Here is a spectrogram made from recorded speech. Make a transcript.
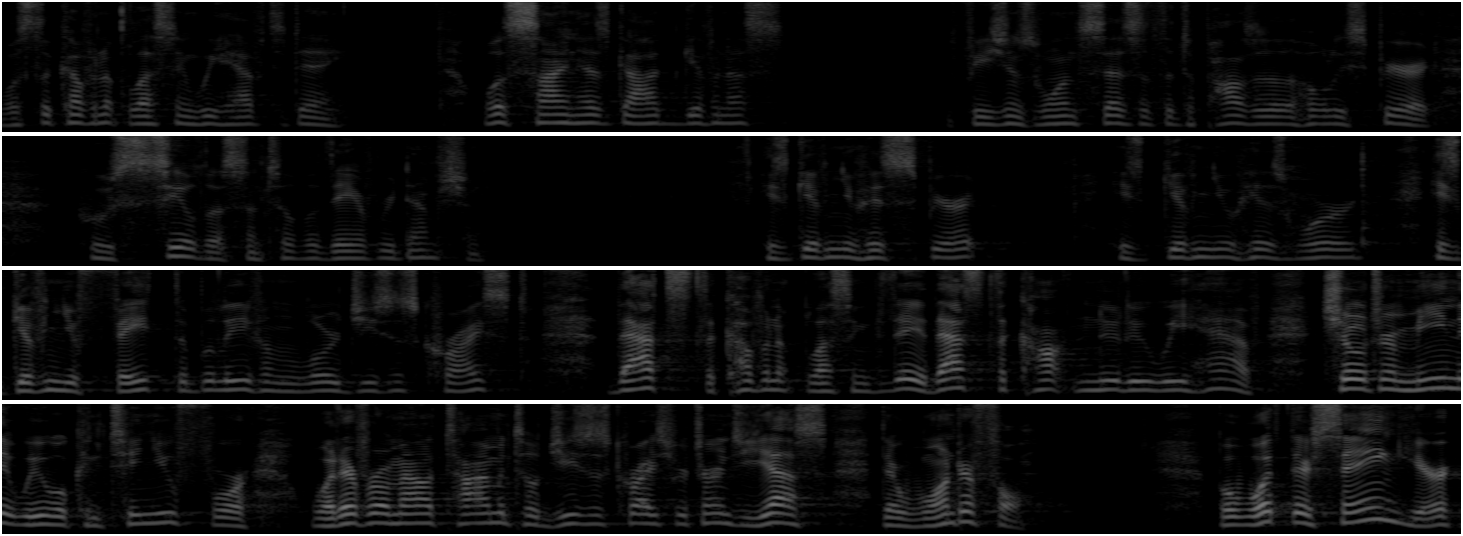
What's the covenant blessing we have today? What sign has God given us? Ephesians 1 says that the deposit of the Holy Spirit who sealed us until the day of redemption. He's given you His Spirit, He's given you His Word, He's given you faith to believe in the Lord Jesus Christ. That's the covenant blessing today. That's the continuity we have. Children mean that we will continue for whatever amount of time until Jesus Christ returns. Yes, they're wonderful. But what they're saying here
